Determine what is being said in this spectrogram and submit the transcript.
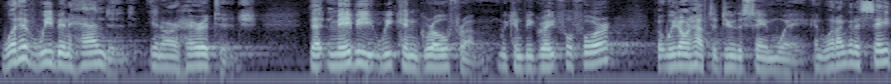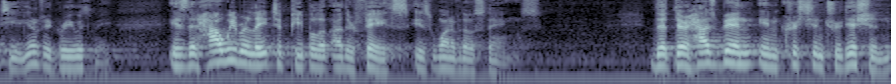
what have we been handed in our heritage that maybe we can grow from, we can be grateful for, but we don't have to do the same way? And what I'm going to say to you, you don't have to agree with me, is that how we relate to people of other faiths is one of those things. That there has been in Christian tradition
